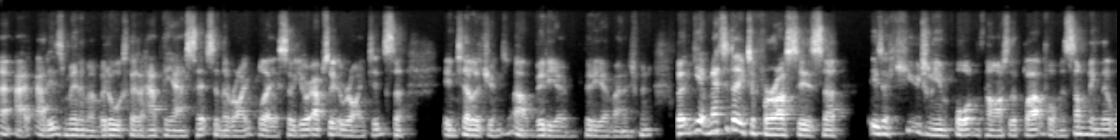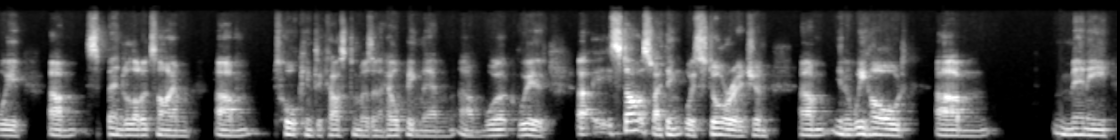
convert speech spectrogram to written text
at, at, its minimum, but also to have the assets in the right place. So you're absolutely right. It's a intelligent uh, video video management. But yeah, metadata for us is uh, is a hugely important part of the platform. and something that we um, spend a lot of time um, talking to customers and helping them um, work with. Uh, it starts, I think, with storage, and um, you know we hold um, many,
